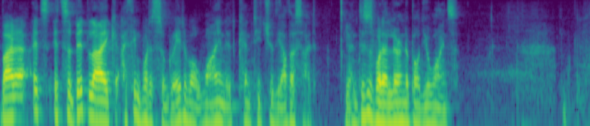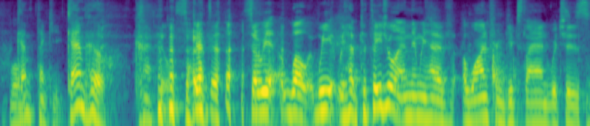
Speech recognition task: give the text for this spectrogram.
But uh, it's it's a bit like I think what is so great about wine, it can teach you the other side. Yeah. And this is what I learned about your wines. Well, Camp- thank you. Camp Hill. Hill. So, so we well we we have Cathedral and then we have a wine from Gippsland, which is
